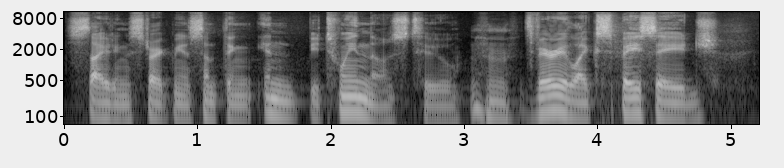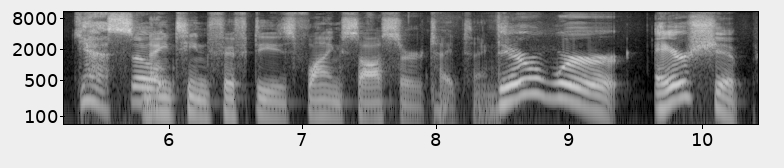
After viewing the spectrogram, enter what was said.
sightings strike me as something in between those 2 It's very like space age, Yeah. So 1950s flying saucer type thing. there were airship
